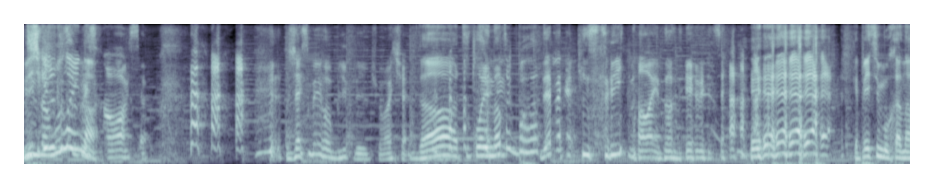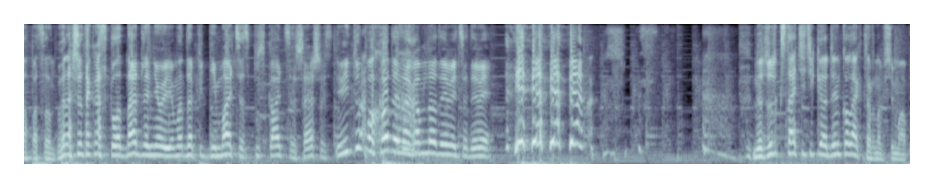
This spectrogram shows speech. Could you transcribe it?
Він сховався. Жесть ми його обліплюємо, чуваче. Да, тут лайна так багато. Диви, він стоїть на лайно дивиться. Капець йому хана, пацан. Вона ще така складна для нього, йому треба підніматися, спускатися, ще щось. І він тупо ходить на гамно дивиться, диви. Ну тут, кстати, тільки один колектор на всю мапу.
